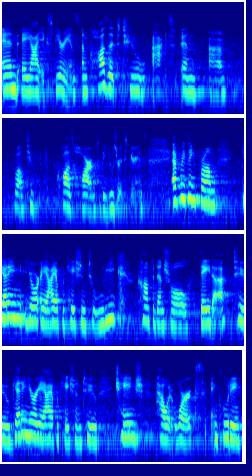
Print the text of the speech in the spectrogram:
end AI experience and cause it to act and, uh, well, to cause harm to the user experience. Everything from getting your AI application to leak confidential data to getting your AI application to change how it works, including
